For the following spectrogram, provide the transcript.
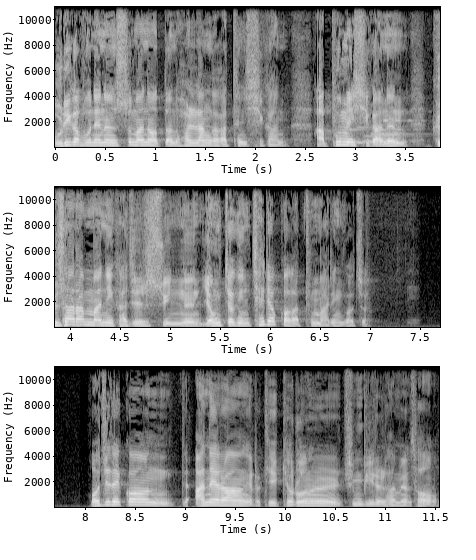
우리가 보내는 수많은 어떤 환란과 같은 시간, 아픔의 시간은 그 사람만이 가질 수 있는 영적인 체력과 같은 말인 거죠. 어찌됐건 아내랑 이렇게 결혼을 준비를 하면서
